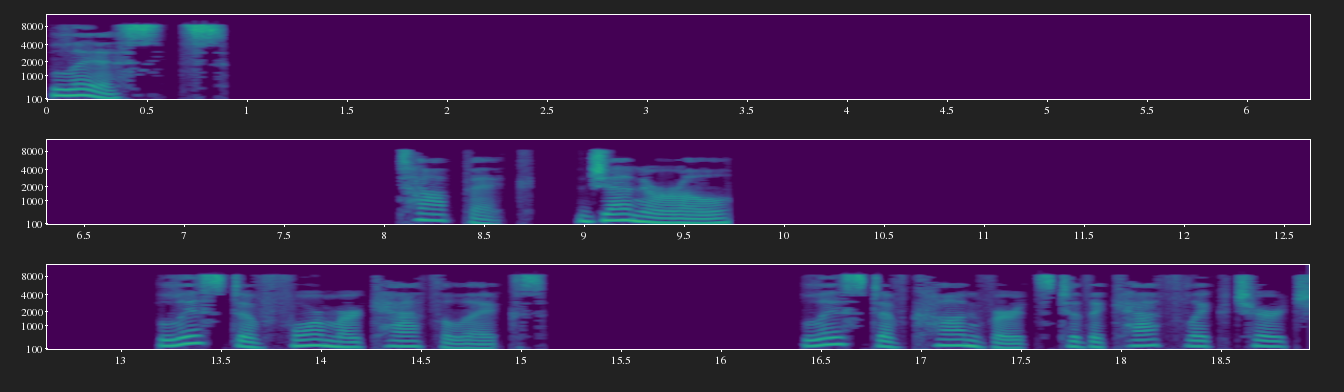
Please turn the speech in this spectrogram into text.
Lists General. List of former Catholics. List of converts to the Catholic Church.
